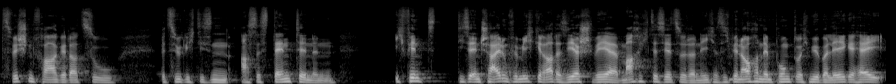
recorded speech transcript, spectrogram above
Zwischenfrage dazu bezüglich diesen Assistentinnen ich finde diese Entscheidung für mich gerade sehr schwer. Mache ich das jetzt oder nicht? Also ich bin auch an dem Punkt, wo ich mir überlege, hey,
